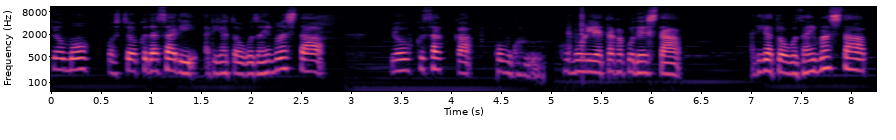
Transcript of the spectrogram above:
今日もご視聴くださりありがとうございました。洋服作家、小森屋隆子でした。ありがとうございました。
